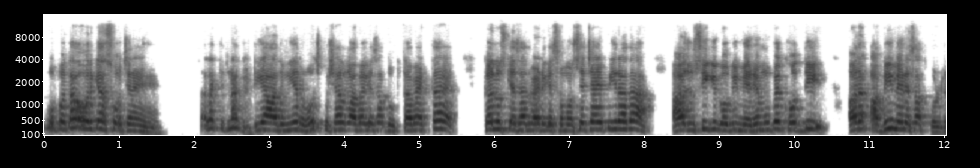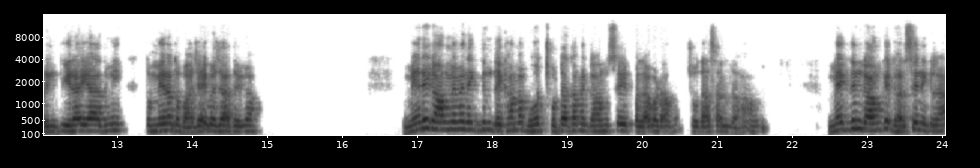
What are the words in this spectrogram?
वो पता और क्या सोच रहे हैं? साला कितना घटिया आदमी है, रोज कुशाल गाबा के साथ उठता बैठता है, कल उसके साथ बैठ के समोसे चाय पी रहा था आज उसी की गोभी मेरे मुँह पे खोद दी और अभी मेरे साथ कोल्ड ड्रिंक पी रहा है आदमी तो मेरा तो बाजा ही बजा देगा। मेरे गाँव में मैंने एक दिन देखा, मैं बहुत छोटा था, मैं गाँव से पला बड़ा हूँ, चौदह साल रहा हूँ। मैं एक दिन गाँव के घर से निकला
